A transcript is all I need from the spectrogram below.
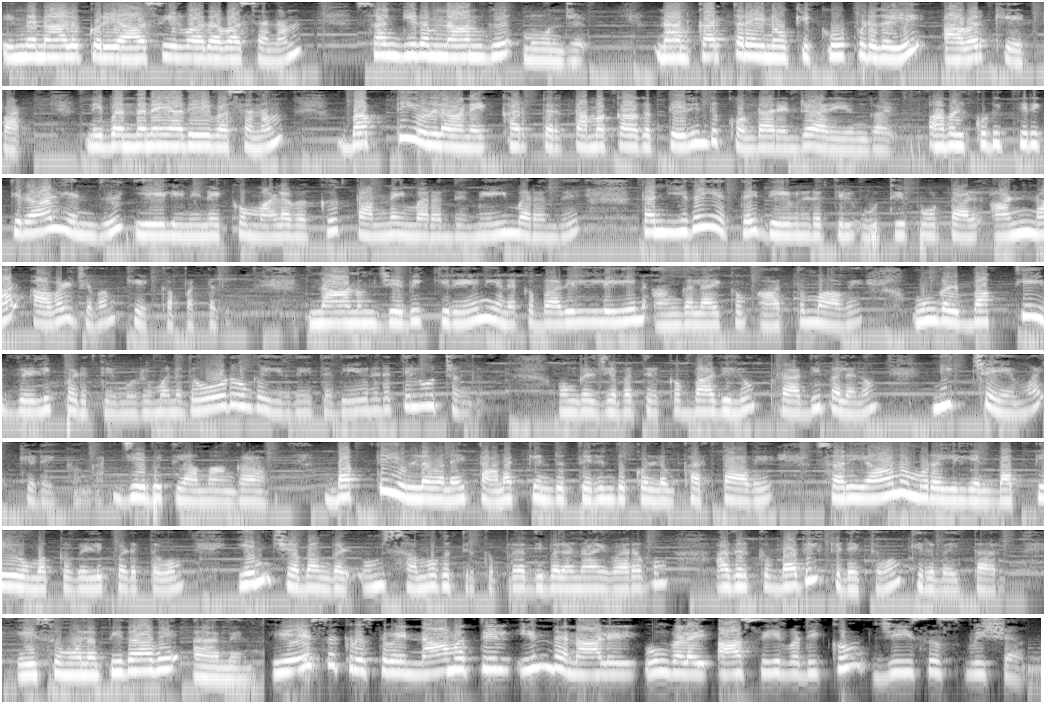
இந்த நாளுக்குரிய ஆசீர்வாத வசனம் சங்கீதம் நான்கு மூன்று. நான் கர்த்தரை நோக்கி கூப்பிடுகையில் அவர் கேட்பார். நிபந்தனை அதே வசனம் பக்தியுள்ளவனை கர்த்தர் தமக்காக தெரிந்து கொண்டார் என்று அறியுங்கள். அவள் குடித்திருக்கிறாள் என்று ஏலி நினைக்கும் அளவுக்கு தன்னை மறந்து மெய் மறந்து தன் இதயத்தை தேவனிடத்தில் ஊற்றி போட்டால் அன்னால் அவள் ஜெபம் கேட்கப்பட்டது. நானும் ஜெபிக்கிறேன் எனக்கு பதிலேன் அங்கலாய்க்கும் ஆத்துமாவே உங்கள் பக்தியை வெளிப்படுத்தி முழுமனதோடு உங்க இருதயத்தை தேவனிடத்தில் ஊற்றுங்க உங்கள் ஜெபத்திற்கு பதிலும் பிரதிபலனும் நிச்சயமாய் கிடைக்குங்க. ஜெபிக்கலாமாங்க? பக்தியுள்ளவனை தனக்கென்று தெரிந்து கொள்ளும் கர்த்தாவே சரியான முறையில் என் பக்தியை உமக்கு வெளிப்படுத்தவும் என் ஜெபங்கள் உம் சமூகத்திற்கு பிரதிபலனாய் வரவும் அதற்கு பதில் கிடைக்கவும் கிருபைத்தார். இயேசு மூலம் பிதாவே ஆமேன். இயேசு கிறிஸ்துவின் நாமத்தில் இந்த நாளில் உங்களை ஆசீர்வதிக்கும் ஜீசஸ் விஷன்.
